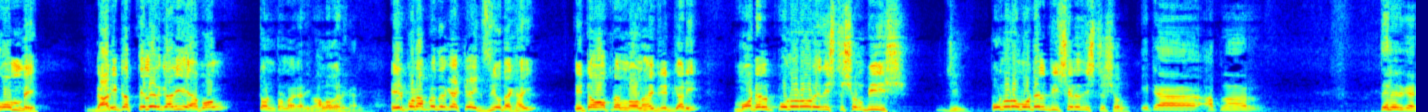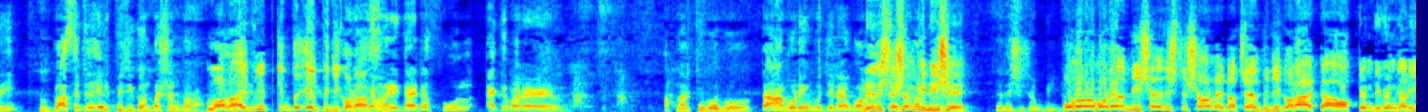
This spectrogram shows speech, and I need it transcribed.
কমবে। গাড়িটা তেলের গাড়ি এবং টনটনা গাড়ি ভালো গাড়ি। গাড়ি। এরপর আপনাদেরকে একটা এক্সিও দেখাই। এটাও আপনার নন হাইব্রিড গাড়ি। মডেল পনেরো রেজিস্ট্রেশন বিশ। জি। পনেরো মডেল বিশে রেজিস্ট্রেশন এটা আপনার তেলের গাড়ি প্লাস এটা এলপিজি কনভার্সন করা। নন হাইব্রিড কিন্তু এলপিজি করা এবং আছে এই গাড়িটা ফুল একেবারে আপনার কি বলব টানা বডি যেটা বলা Registration কি 20 এ? রেজিস্ট্রেশন বি পনেরো মডেল বিশে রেজিস্ট্রেশন এটা হচ্ছে এলপিজি করা একটা অকটেন ডিভেন গাড়ি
